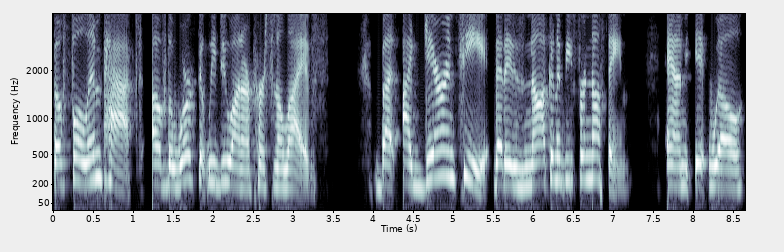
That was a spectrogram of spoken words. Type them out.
the full impact of the work that we do on our personal lives. But I guarantee that it is not going to be for nothing. And it will,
